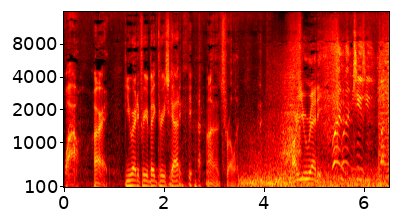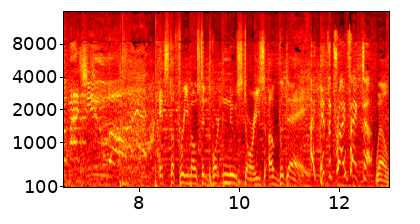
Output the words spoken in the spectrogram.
Wow. All right. You ready for your big three, Scotty? yeah. let's roll it. Are you ready? One, two, buckle my shoe on. It's the three most important news stories of the day. I hit the trifecta. Well,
